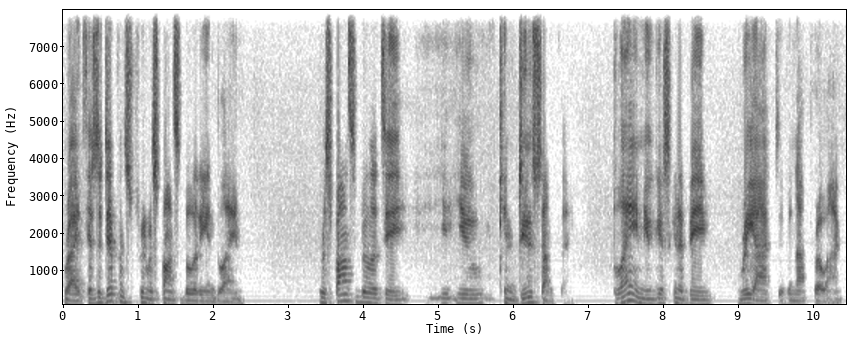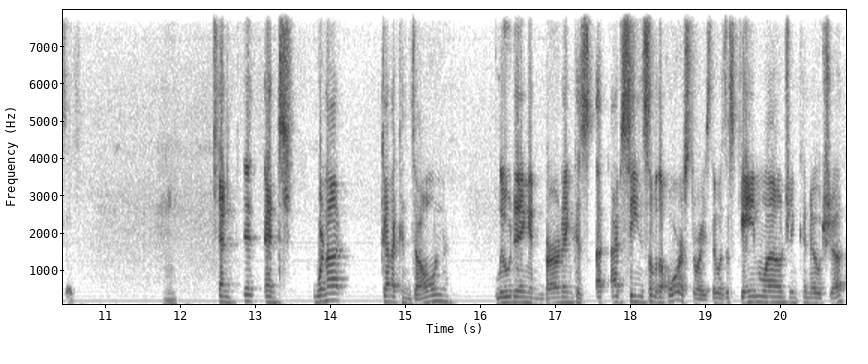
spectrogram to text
Right. There's a difference between responsibility and blame. Responsibility, you, you can do something. Blame, you're just going to be reactive and not proactive. Hmm. And it and we're not gonna condone looting and burning because I've seen some of the horror stories. There was this game lounge in Kenosha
